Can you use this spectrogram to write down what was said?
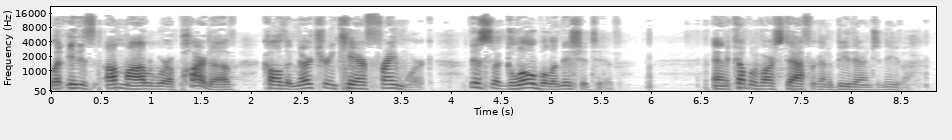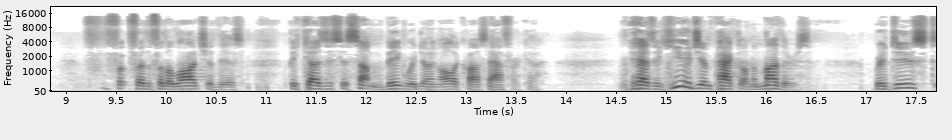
but it is a model we're a part of called the Nurturing Care Framework. This is a global initiative. And a couple of our staff are going to be there in Geneva for, for, the, for the launch of this because this is something big we're doing all across Africa. It has a huge impact on the mothers. Reduced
